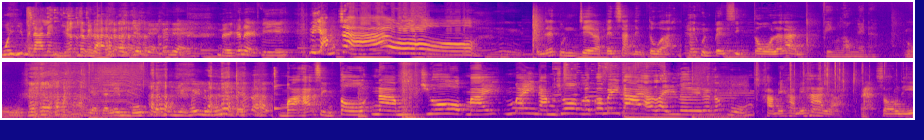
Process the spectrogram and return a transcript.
ไม่น่าเล่นเยอะเลยไม่ได้เหนื่อยก็เหนื่อยเหนื่อยก็เหนื่อยปีนี่ยำจ๋าโอ้ผมจะให้คุณเจแบบเป็นสัตว์หนึ่งตัว ให้คุณเป็นสิงโตแล้วกัน เพลงมันร้องไงนะโอ้อยากจะเล่นมุกแล้วมึงยังไม่รู้อีกนะหมาสิงโตนำโชคไหมไม่นำโชคแล้วก็ไม่ได้อะไรเลยนะครับผมคาเมฮาเมฮ่าเลยอะซองนี้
